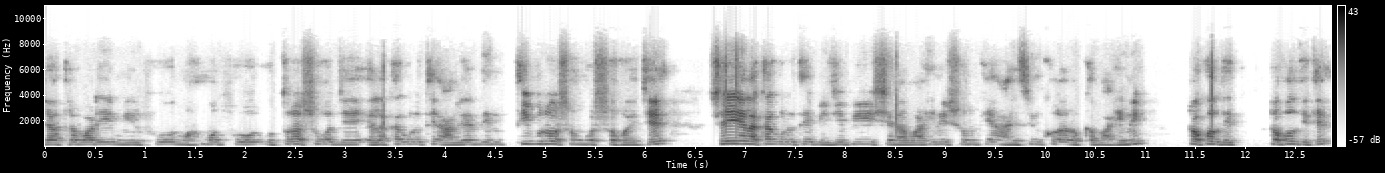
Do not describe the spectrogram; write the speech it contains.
যাত্রাবাড়ি, মিরপুর, মোহাম্মদপুর উত্তরা সহ যে এলাকাগুলিতে আগের দিন তীব্র সংঘর্ষ হয়েছে, সেই এলাকাগুলিতে বিজেপি সেনাবাহিনীর সঙ্গে আইন শৃঙ্খলা রক্ষা বাহিনী টহল দি- টহল দিতে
